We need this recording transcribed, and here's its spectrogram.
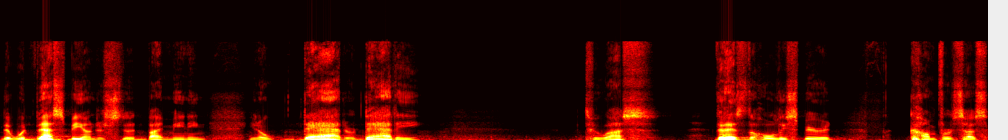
that would best be understood by meaning, you know, dad or daddy to us. That as the Holy Spirit comforts us,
